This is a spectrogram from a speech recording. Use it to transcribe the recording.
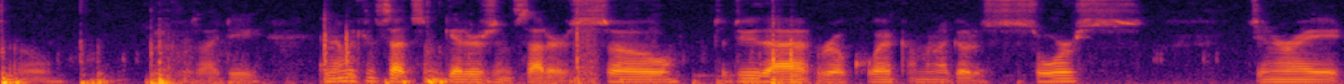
So equals ID. And then we can set some getters and setters. So to do that real quick, I'm going to go to source, generate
